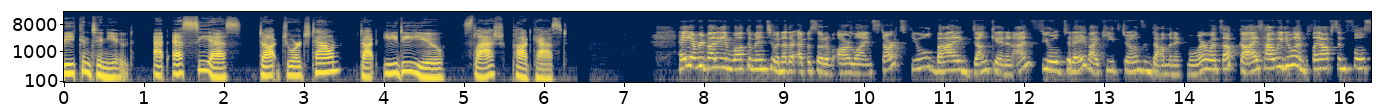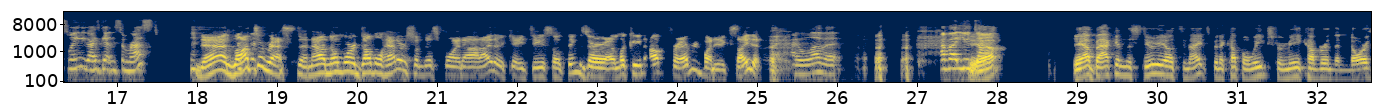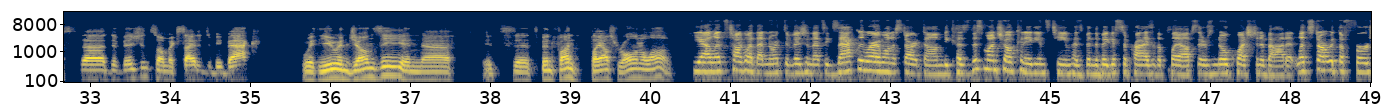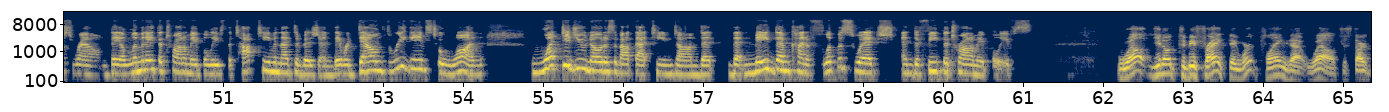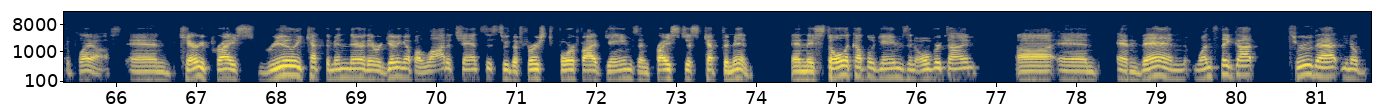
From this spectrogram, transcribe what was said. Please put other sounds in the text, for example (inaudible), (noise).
Be continued at scs.georgetown.edu slash podcast. Hey, everybody, and welcome into another episode of Our Line Starts, fueled by Dunkin'. And I'm fueled today by Keith Jones and Dominic Moore. What's up, guys? How we doing? Playoffs in full swing. You guys getting some rest? Yeah, (laughs) lots of rest. And now no more double headers from this point on either, KT. So things are uh, looking up for everybody. Excited. I love it. (laughs) How about you, Dom? Yeah. Yeah, back in the studio tonight. It's been a couple weeks for me covering the North uh, Division, so I'm excited to be back with you and Jonesy, and uh, it's it's been fun. Playoffs rolling along. Yeah, let's talk about that North Division. That's exactly where I want to start, Dom, because this Montreal Canadiens team has been the biggest surprise of the playoffs. There's no question about it. Let's start with the first round. They eliminate the Toronto Maple Leafs, the top team in that division. They were down three games to one. What did you notice about that team, Dom, that that made them kind of flip a switch and defeat the Toronto Maple Leafs? Well, you know, to be frank, they weren't playing that well to start the playoffs. And Carey Price really kept them in there. They were giving up a lot of chances through the first four or five games, and Price just kept them in. And they stole a couple games in overtime. Uh, and and then once they got through that, you know,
